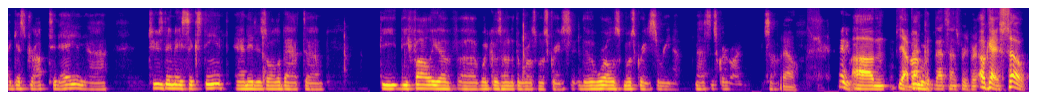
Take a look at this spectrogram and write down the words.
I guess dropped today, uh, Tuesday, May 16th. And it is all about um, the the folly of uh, what goes on at the world's most greatest, the world's most greatest arena, Madison Square Garden. So, yeah. Anyway, um, yeah, that, that sounds pretty great. Okay, so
